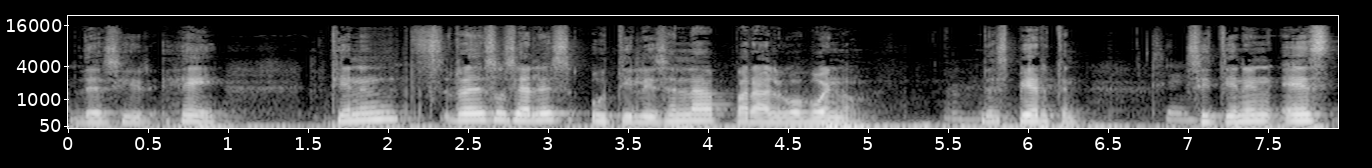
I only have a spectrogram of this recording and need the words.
decir, hey, tienen redes sociales, utilícenla para algo bueno, despierten. Si tienen, es,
